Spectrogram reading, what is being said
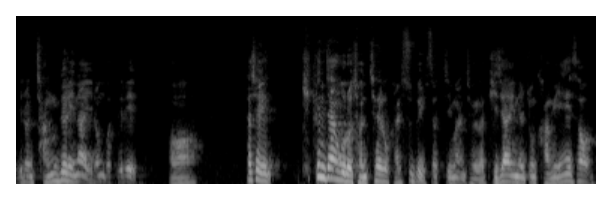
이런 장들이나 이런 것들이 어 사실 키 큰 장으로 전체로 갈 수도 있었지만 저희가 디자인을 좀 가미해서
